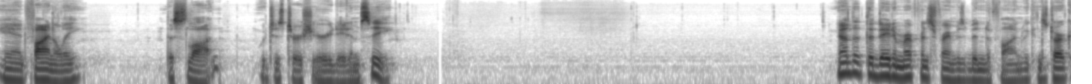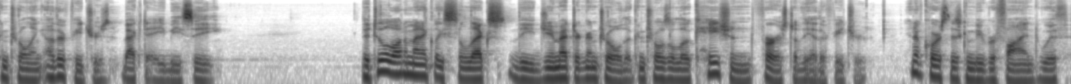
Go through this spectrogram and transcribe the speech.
And finally, the slot, which is tertiary datum C. Now that the datum reference frame has been defined, we can start controlling other features back to ABC. The tool automatically selects the geometric control that controls the location first of the other features. And of course, this can be refined with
